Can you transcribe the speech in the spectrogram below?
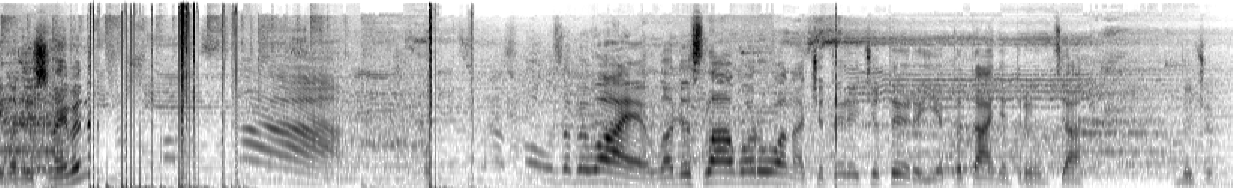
Іванишина? Іванишин! Знову забиває Владислав Ворона. 4-4. Є питання Тригубця до Чурка.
